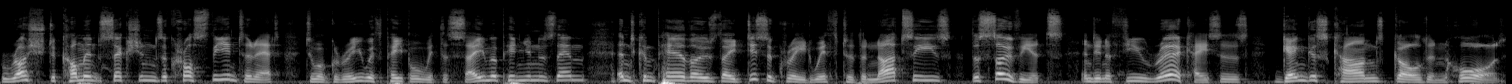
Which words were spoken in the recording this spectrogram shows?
rushed to comment sections across the internet to agree with people with the same opinion as them and compare those they disagreed with to the Nazis, the Soviets, and in a few rare cases, Genghis Khan's Golden Horde.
